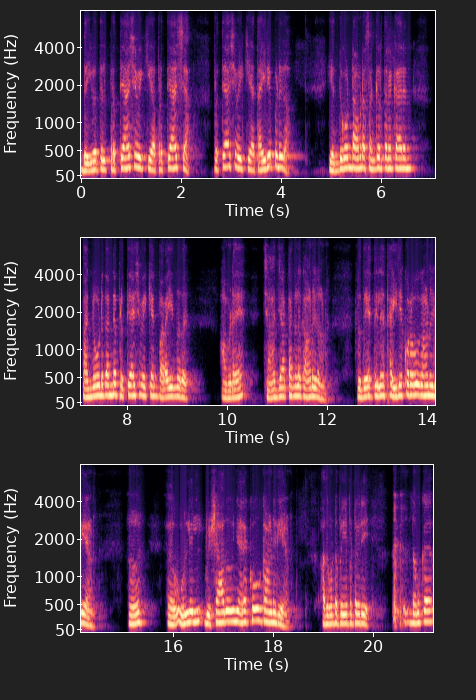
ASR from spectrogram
ദൈവത്തിൽ പ്രത്യാശ വയ്ക്കുക പ്രത്യാശ പ്രത്യാശ വയ്ക്കുക ധൈര്യപ്പെടുക. എന്തുകൊണ്ട് അവിടെ സങ്കീർത്തനക്കാരൻ തന്നോട് തന്നെ പ്രത്യാശ വയ്ക്കാൻ പറയുന്നത്? അവിടെ ചാഞ്ചാട്ടങ്ങൾ കാണുകയാണ്. ഹൃദയത്തിലെ ധൈര്യക്കുറവ് കാണുകയാണ്. ഉള്ളിൽ വിഷാദവും ഞരക്കവും കാണുകയാണ്. അതുകൊണ്ട് പ്രിയപ്പെട്ടവരെ നമുക്ക്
